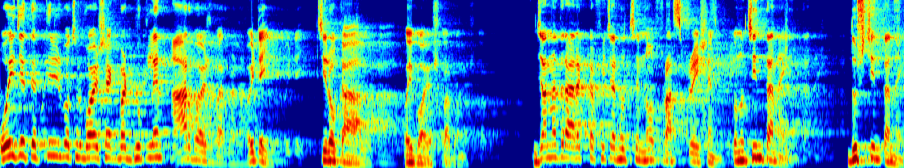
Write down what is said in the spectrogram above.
ওই যে তেত্রিশ বছর বয়সে একবার ঢুকলেন, আর বয়স বাড়বে না, ওইটাই। চিরকাল ওই বয়স পাবেন। জান্নাতের আরেকটা ফিচার হচ্ছে নো ফ্রাস্ট্রেশন কোনো চিন্তা নাই, দুশ্চিন্তা নাই।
